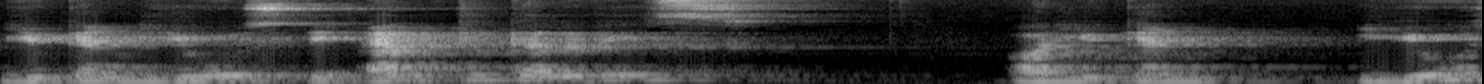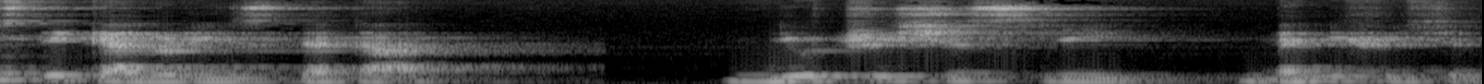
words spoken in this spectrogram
you can use the empty calories or you can use the calories that are nutritiously beneficial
